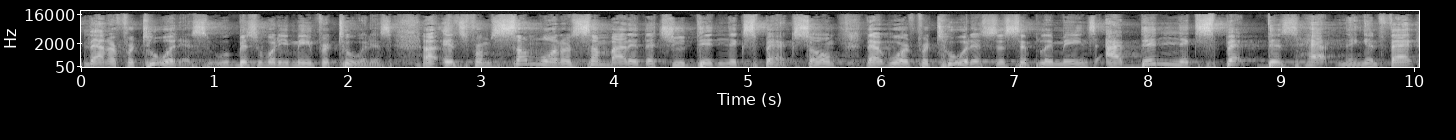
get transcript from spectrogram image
that are fortuitous. Bishop, what do you mean fortuitous? Uh, it's from someone or somebody that you didn't expect. So that word fortuitous just simply means I didn't expect this happening. In fact,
